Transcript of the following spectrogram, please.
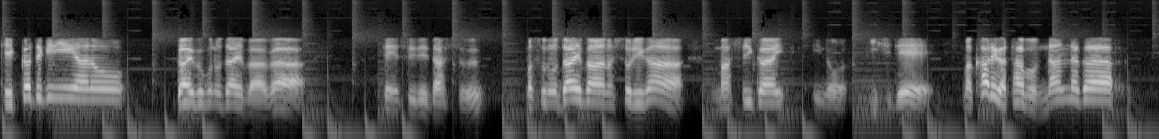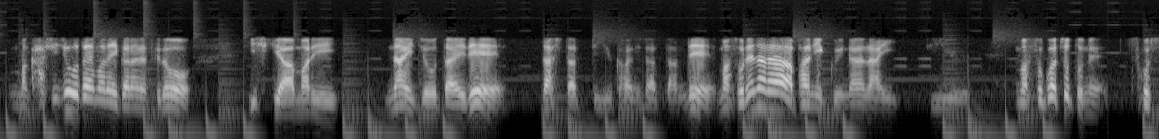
結果的にあの、外国のダイバーが潜水で出す、まあ、そのダイバーの一人が麻酔科医の医師で、まあ、彼が多分何らか、まあ、仮死状態までいかないんですけど、意識があまりない状態で、出したっていう感じだったんで、まあそれならパニックにならないっていう、まあそこはちょっとね、少し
